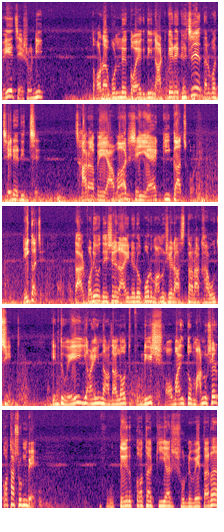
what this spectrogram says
পেয়েছে, শুনি। ধরা পড়লে কয়েকদিন আটকে রেখেছে, তারপর ছেড়ে দিচ্ছে। ছাড়া পেয়ে আবার সেই একই কাজ করে। ঠিক আছে, তারপরেও দেশের আইনের ওপর মানুষের আস্থা রাখা উচিত। কিন্তু এই আইন আদালত, পুলিশ, সবাই তো মানুষের কথা শুনবে। ভূতের কথা কি আর শুনবে তারা?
